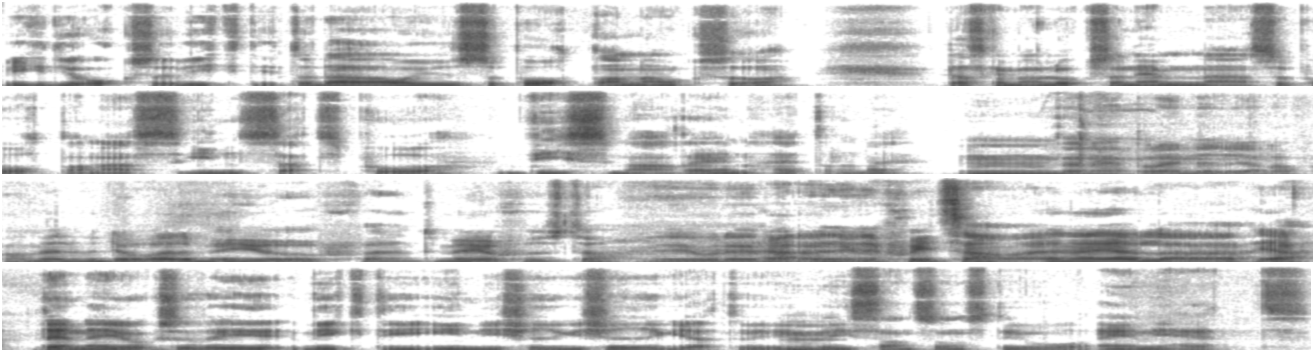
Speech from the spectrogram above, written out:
Vilket ju också är viktigt och där har ju supportrarna också, där ska man väl också nämna supportrarnas insats på Visma Arena, heter den det? Mm, den heter det nu i alla fall. Men då var det Myrush, var det inte Myrush då? jo, det var Ja, den är ju. skitsamma, den här jävla, ja. Den är ju också vi- viktig in i 2020, att vi Mm. visar en sån stor enighet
